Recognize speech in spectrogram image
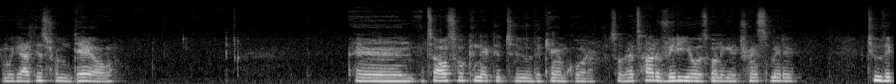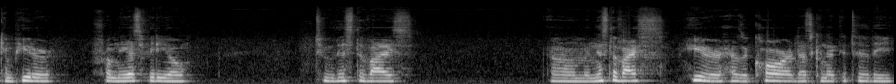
and we got this from Dell and it's also connected to the camcorder. So that's how the video is going to get transmitted to the computer from the S-video to this device. Um, and this device here has a card that's connected to the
